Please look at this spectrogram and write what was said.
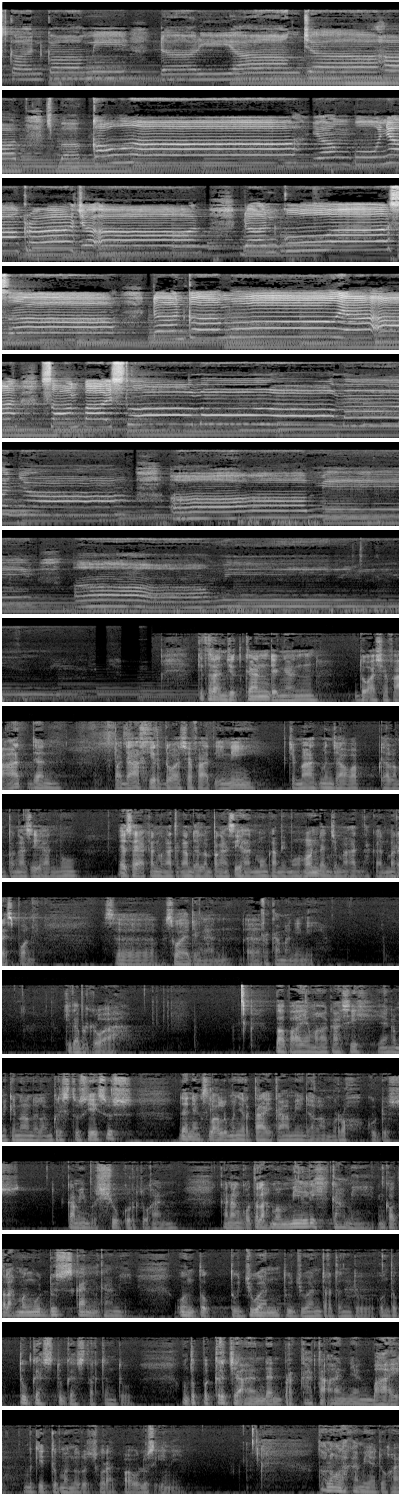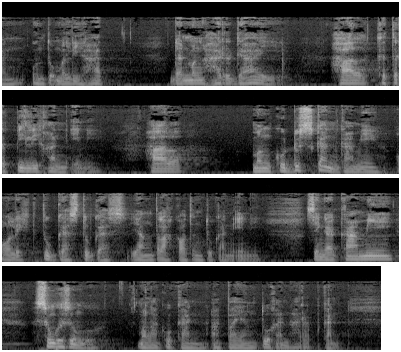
Lepaskan kami. dari Kita lanjutkan dengan doa syafaat dan pada akhir doa syafaat ini jemaat menjawab dalam pengasihanmu. Eh saya akan mengatakan dalam pengasihanmu kami mohon dan jemaat akan merespon sesuai dengan uh, rekaman ini. Kita berdoa. Bapa yang Maha Kasih yang kami kenal dalam Kristus Yesus dan yang selalu menyertai kami dalam Roh Kudus. Kami bersyukur Tuhan karena Engkau telah memilih kami, Engkau telah menguduskan kami untuk tujuan-tujuan tertentu, untuk tugas-tugas tertentu, untuk pekerjaan dan perkataan yang baik, begitu menurut surat Paulus ini. Tolonglah kami ya Tuhan untuk melihat dan menghargai hal keterpilihan ini, hal mengkuduskan kami oleh tugas-tugas yang telah kau tentukan ini. Sehingga kami sungguh-sungguh melakukan apa yang Tuhan harapkan,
